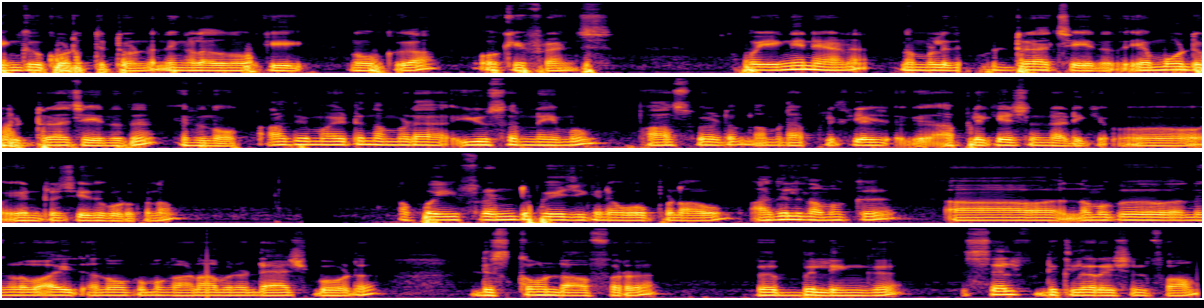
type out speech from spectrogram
ലിങ്ക് കൊടുത്തിട്ടുണ്ട്. നിങ്ങളത് നോക്കി നോക്കുക. ഓക്കെ ഫ്രണ്ട്സ് അപ്പോൾ എങ്ങനെയാണ് നമ്മൾ ഇത് വിഡ്രാ ചെയ്യുന്നത്? എമൗണ്ട് വിഡ്രാ ചെയ്യുന്നത് എന്ന് നോക്കാം. ആദ്യമായിട്ട് നമ്മുടെ യൂസർ നെയിമും പാസ്വേഡും നമ്മുടെ അപ്ലിക്കേഷൻ അപ്ലിക്കേഷനിൽ അടിക്കും എന്റർ ചെയ്ത് കൊടുക്കണം. അപ്പോൾ ഈ ഫ്രണ്ട് പേജ് ഇങ്ങനെ ഓപ്പൺ ആവും. അതിൽ നമുക്ക് നമുക്ക് നിങ്ങൾ വായി നോക്കുമ്പോൾ കാണാൻ പറ്റും dashboard discount offer web link self declaration form.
